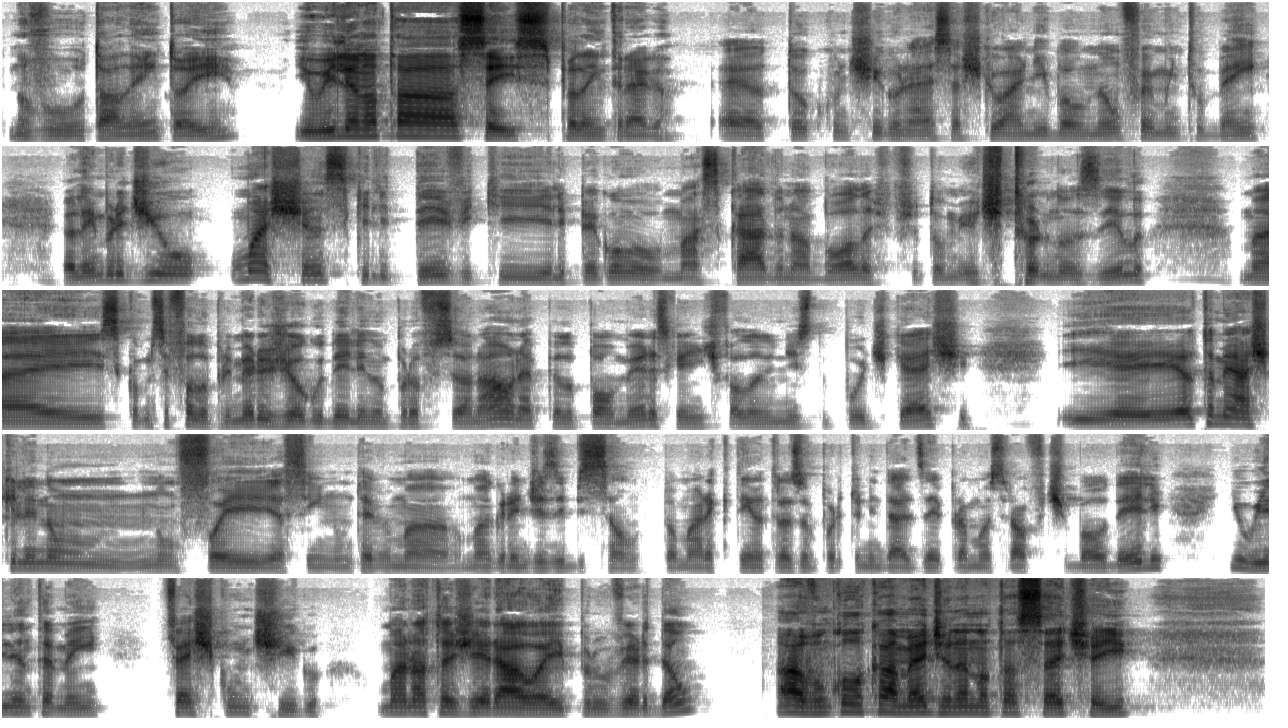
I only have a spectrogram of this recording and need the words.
Novo talento aí. E o William nota 6 pela entrega. É, eu tô contigo nessa, acho que o Aníbal não foi muito bem. Eu lembro de uma chance que ele teve, que ele pegou mascado na bola, chutou meio de tornozelo, mas como você falou, primeiro jogo dele no profissional, né, pelo Palmeiras, que a gente falou no início do podcast, e eu também acho que ele não, não foi, assim, não teve uma, uma grande exibição. Tomara que tenha outras oportunidades aí pra mostrar o futebol dele, e o William também fecha contigo. Uma nota geral aí pro Verdão, Ah, vamos colocar a média, né? Nota 7 aí.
